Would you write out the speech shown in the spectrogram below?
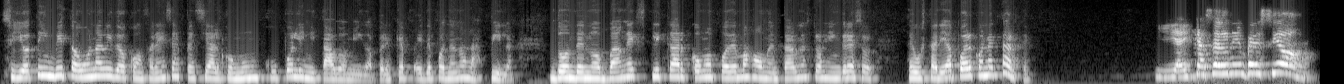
Si yo te invito a una videoconferencia especial con un cupo limitado, amiga, pero es que hay de ponernos las pilas, donde nos van a explicar cómo podemos aumentar nuestros ingresos, ¿te gustaría poder conectarte? Y hay que hacer una inversión.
